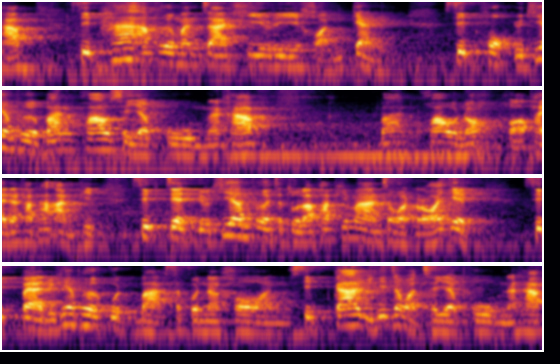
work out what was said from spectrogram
ครับ15อำเภอมันจาคีรีขอนแก่น 16 อยู่ที่อำเภอบ้านเข้าชัยภูมินะครับ บ้านเข้าเนาะขออภัยนะครับถ้าอ่านผิด 17 อยู่ที่อำเภอจตุรพักษ์พิมานจังหวัดร้อยเอ็ด18 อยู่ที่อำเภอกุดบากสกลนคร 19 อยู่ที่จังหวัดชัยภูมินะครับ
